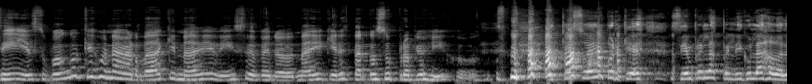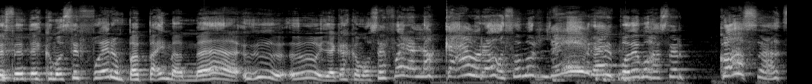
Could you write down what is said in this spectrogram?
sí, supongo que es una verdad que nadie dice, pero nadie quiere estar con sus propios hijos. Es que eso es porque siempre en las películas adolescentes es como se fueron papá y mamá, uh, uh, y acá es como se fueron los cabros, somos libres, podemos hacer cosas.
